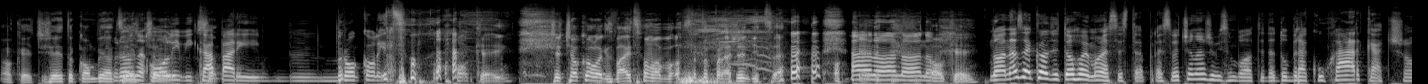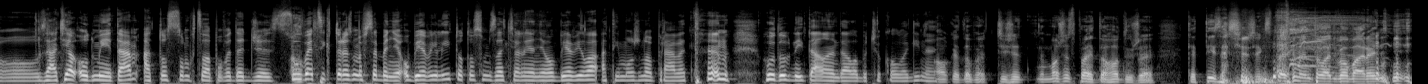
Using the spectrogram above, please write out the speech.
OK. Čiže je to kombinácia... Rôzne čo, olivy, sa- kapary, brokolicu. OK. Čiže čokoľvek s vajcom a bola sa to praženica. Okay. Áno, áno, áno. No a na základe toho je moja sestra presvedčená, že by som bola teda dobrá kuchárka, čo zatiaľ odmietam a to som chcela povedať, že sú veci, ktoré sme v sebe neobjavili, toto som zatiaľ ja neobjavila a ty možno práve ten hudobný talent alebo čokoľvek iné. OK, dobre. Čiže môžem spraviť dohodu, že keď ty začneš experimentovať vo varení,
